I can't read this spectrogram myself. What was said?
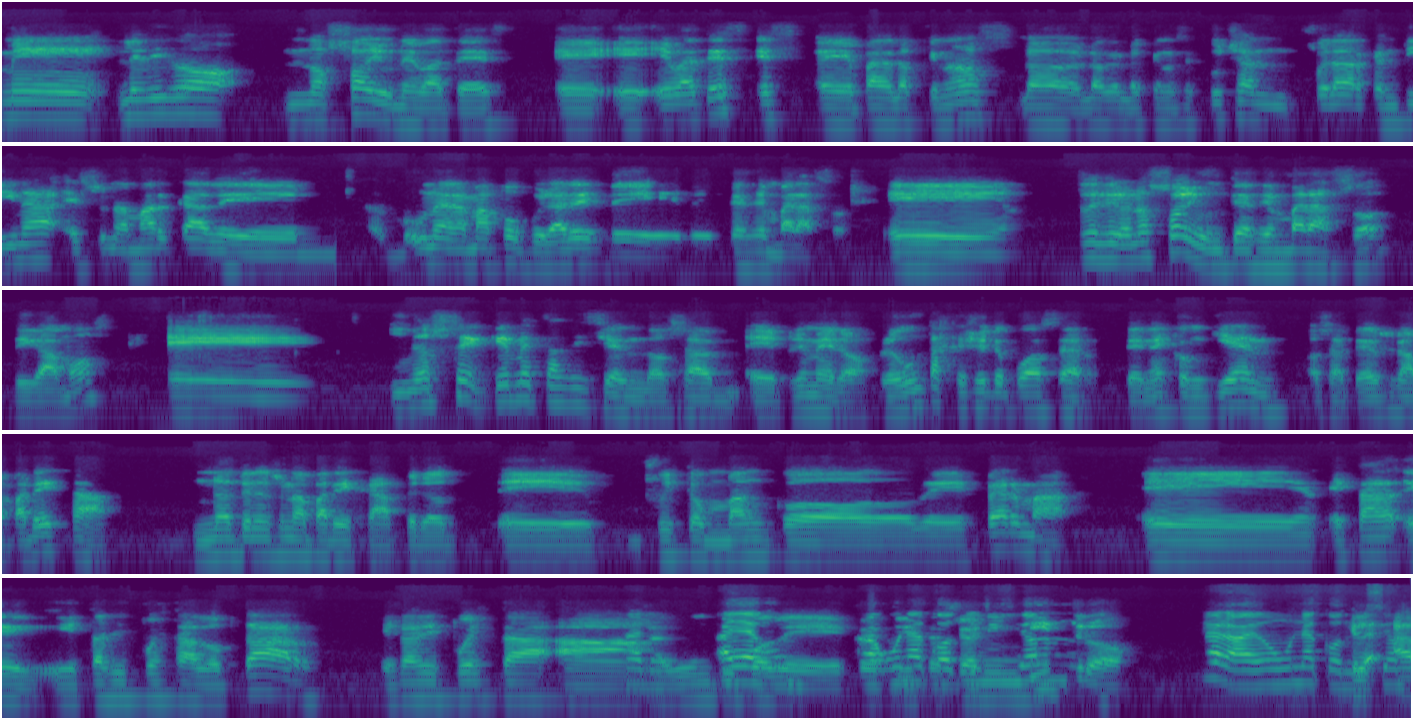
me, le digo, no soy un Evates. Eh, Evates es, para los que, nos, los que nos escuchan fuera de Argentina, es una marca de, una de las más populares de, test de embarazo. entonces digo, no soy un test de embarazo, digamos. Y no sé, ¿qué me estás diciendo? O sea, eh, primero, preguntas que yo te puedo hacer. ¿Tenés con quién? O sea, ¿tenés una pareja? No tenés una pareja, pero eh, fuiste a un banco de esperma. Eh, ¿estás, ¿Estás dispuesta a adoptar? ¿Estás dispuesta a algún tipo de fertilización in vitro? Claro, alguna condición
